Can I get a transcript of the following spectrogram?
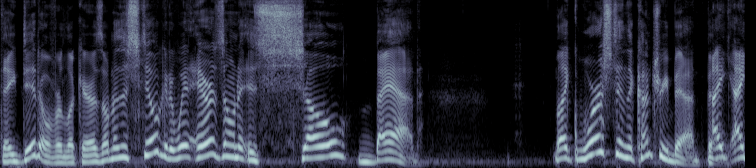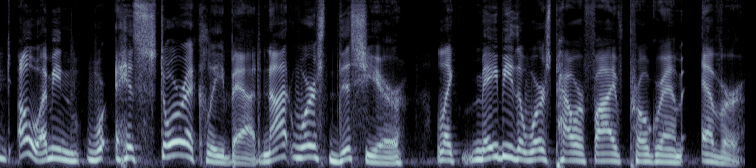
they did overlook Arizona, they're still going to win. Arizona is so bad, like worst in the country. Bad. I, I oh, I mean historically bad. Not worst this year. Like maybe the worst Power Five program ever.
